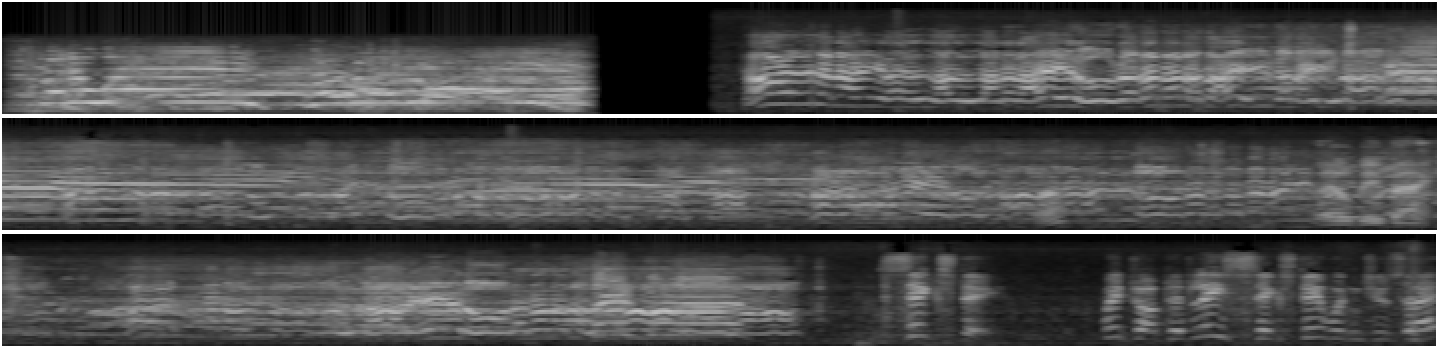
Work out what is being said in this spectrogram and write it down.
Run away! Run away! They'll be back. We dropped at least 60, wouldn't you say?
